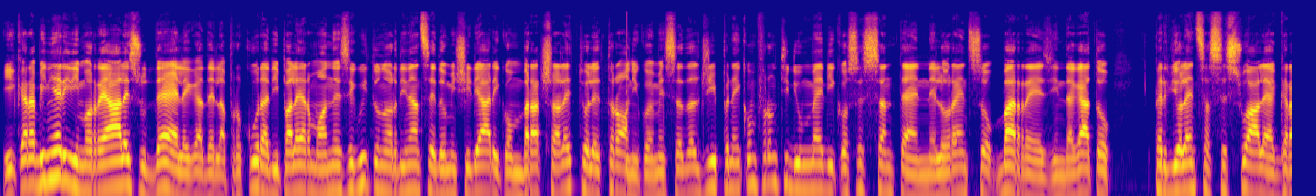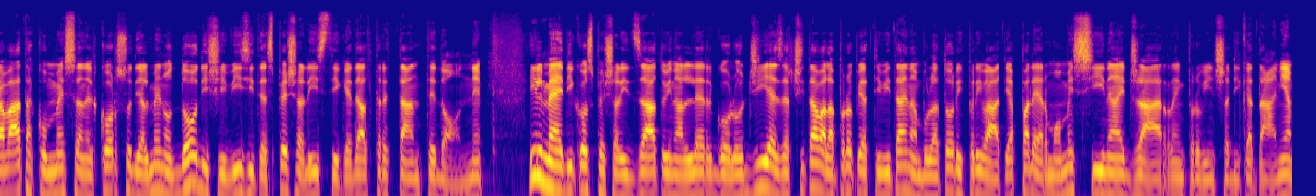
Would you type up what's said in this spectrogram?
I carabinieri di Monreale, su delega della Procura di Palermo, hanno eseguito un'ordinanza ai domiciliari con braccialetto elettronico emessa dal GIP nei confronti di un medico sessantenne, Lorenzo Barresi, indagato per violenza sessuale aggravata commessa nel corso di almeno 12 visite specialistiche da altrettante donne. Il medico, specializzato in allergologia, esercitava la propria attività in ambulatori privati a Palermo, Messina e Giarra, in provincia di Catania.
